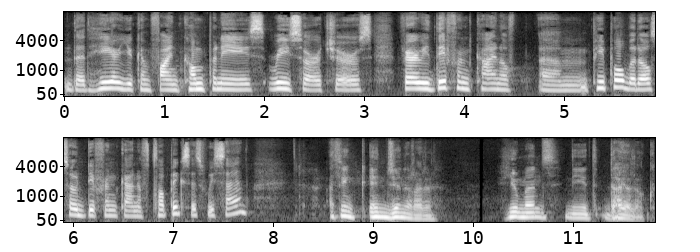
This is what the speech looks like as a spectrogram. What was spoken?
that here you can find companies, researchers, very different kind of um, people, but also different kind of topics, as we said. I think in general, humans need dialogue.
